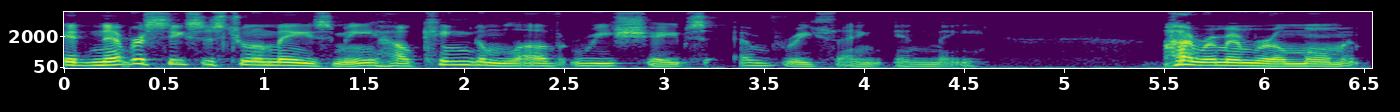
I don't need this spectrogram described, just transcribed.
It never ceases to amaze me how kingdom love reshapes everything in me. I remember a moment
